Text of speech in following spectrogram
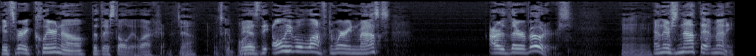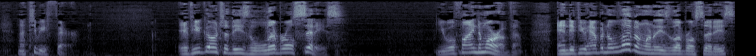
it's very clear now that they stole the election. Yeah, that's a good point. Because the only people left wearing masks are their voters. Mhm. And there's not that many. Now, to be fair, if you go to these liberal cities, you will find more of them. And if you happen to live in one of these liberal cities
